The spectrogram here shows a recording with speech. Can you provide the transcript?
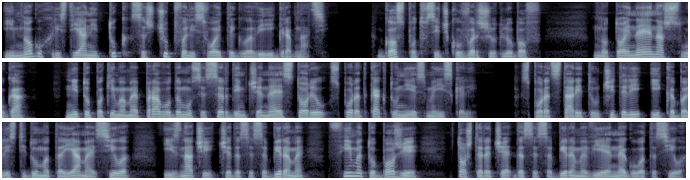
И много християни тук са щупвали своите глави и гръбнаци. Господ всичко върши от любов, но Той не е наш слуга, нито пък имаме право да му се сърдим, че не е сторил според както ние сме искали. Според старите учители и кабалисти думата яма е сила и значи, че да се събираме в името Божие, то ще рече да се събираме вие неговата сила.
